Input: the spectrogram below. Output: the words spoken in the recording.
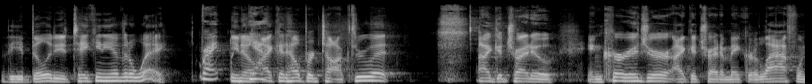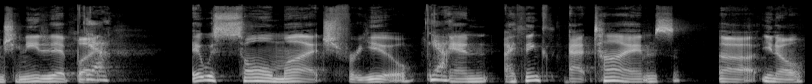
the ability to take any of it away. Right. You know, Yeah. I could help her talk through it. I could try to encourage her. I could try to make her laugh when she needed it, but yeah. It was so much for you. Yeah. And I think at times, uh, you know,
